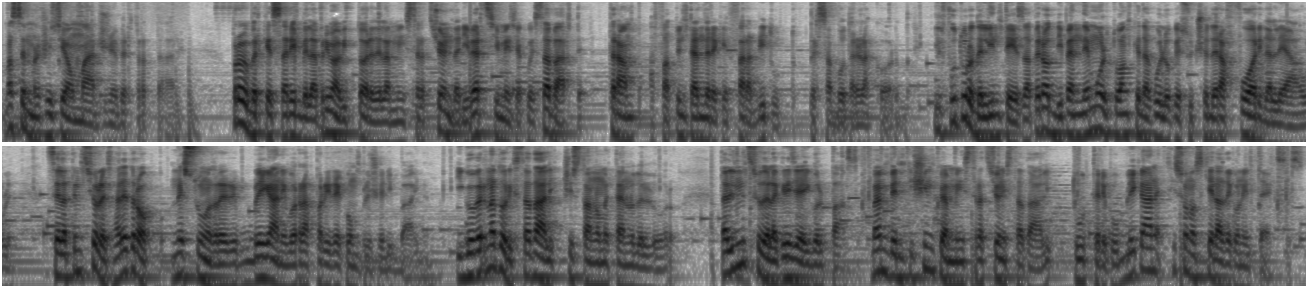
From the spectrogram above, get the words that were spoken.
ma sembra ci sia un margine per trattare. Proprio perché sarebbe la prima vittoria dell'amministrazione da diversi mesi a questa parte, Trump ha fatto intendere che farà di tutto per sabotare l'accordo. Il futuro dell'intesa però dipende molto anche da quello che succederà fuori dalle aule. Se la tensione sale troppo, nessuno tra i repubblicani vorrà apparire complice di Biden. I governatori statali ci stanno mettendo del loro. Dall'inizio della crisi Gold Pass, ben 25 amministrazioni statali, tutte repubblicane, si sono schierate con il Texas.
